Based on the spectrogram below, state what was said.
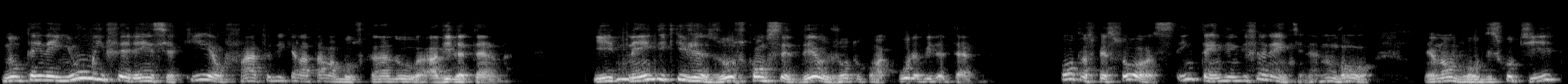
Não tem nenhuma inferência aqui ao fato de que ela estava buscando a vida eterna e nem de que Jesus concedeu, junto com a cura, a vida eterna. Outras pessoas entendem diferente. Né? Não vou, eu não vou discutir.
